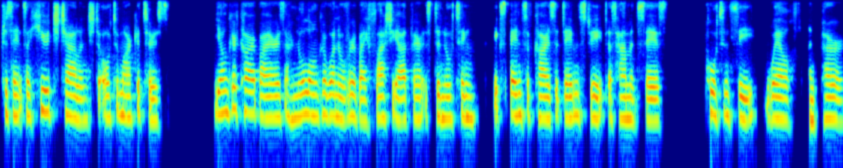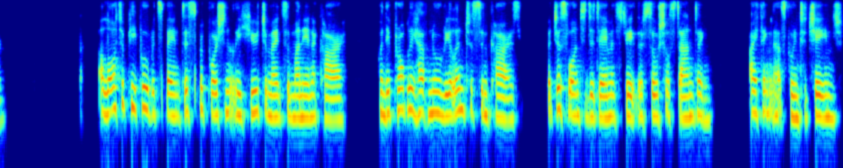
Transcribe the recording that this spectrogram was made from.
presents a huge challenge to auto marketers. Younger car buyers are no longer won over by flashy adverts denoting expensive cars that demonstrate, as Hammond says, potency, wealth, and power. A lot of people would spend disproportionately huge amounts of money in a car when they probably have no real interest in cars, but just wanted to demonstrate their social standing. I think that's going to change.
